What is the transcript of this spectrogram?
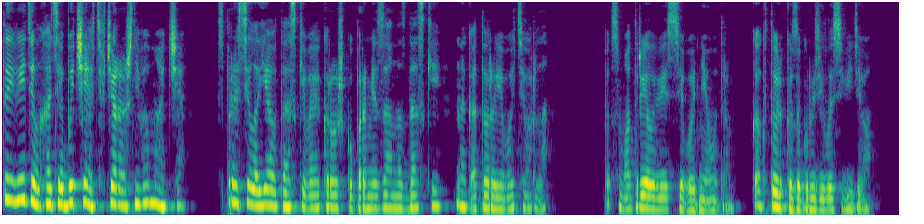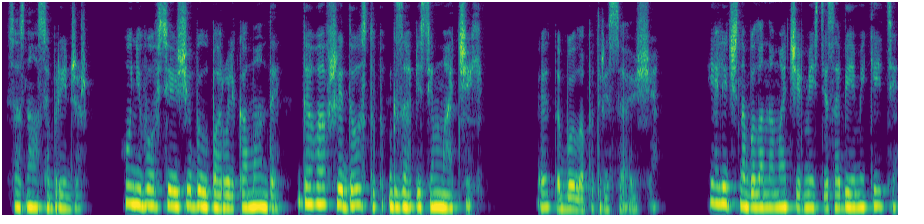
Ты видел хотя бы часть вчерашнего матча? Спросила я, утаскивая крошку пармезана с доски, на которой его терла. Посмотрел весь сегодня утром, как только загрузилось видео. Сознался Бриджер. У него все еще был пароль команды, дававший доступ к записям матчей. Это было потрясающе. Я лично была на матче вместе с обеими Кетти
